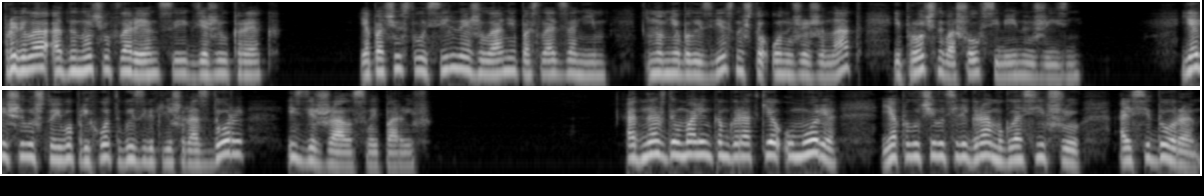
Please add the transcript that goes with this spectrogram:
Провела одну ночь во Флоренции, где жил Крэг. Я почувствовала сильное желание послать за ним, но мне было известно, что он уже женат и прочно вошел в семейную жизнь. Я решила, что его приход вызовет лишь раздоры, и сдержала свой порыв. Однажды в маленьком городке у моря я получила телеграмму, гласившую «Айсидора,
